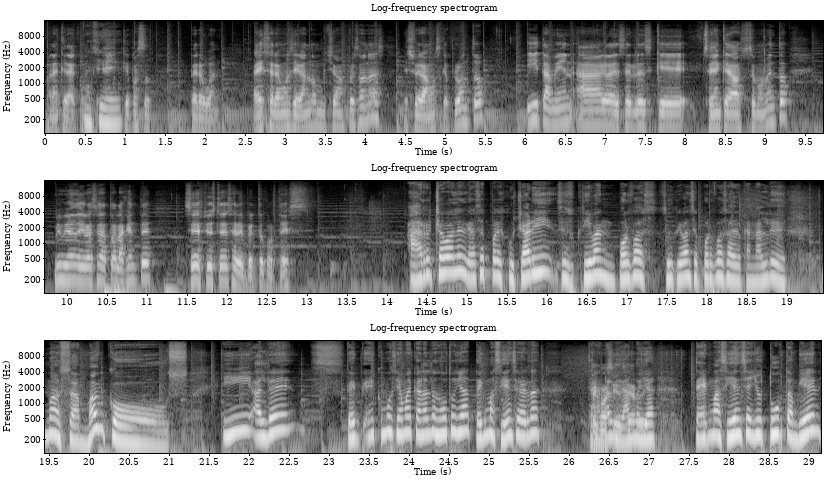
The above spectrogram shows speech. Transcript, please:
Van a quedar como Así que, es. ¿qué pasó? Pero bueno, ahí estaremos llegando muchas más personas. Esperamos que pronto. Y también agradecerles que se hayan quedado hasta este momento. Mil millones de gracias a toda la gente. Se despide ustedes, Alberto Cortés. Arre, chavales, gracias por escuchar y se suscriban, porfas, suscríbanse porfas al canal de Mazamancos y al de, eh, ¿cómo se llama el canal de nosotros ya? Tecma Ciencia, ¿verdad? Se Tecma Ciencia, olvidando güey. ya. Tecma Ciencia, YouTube también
